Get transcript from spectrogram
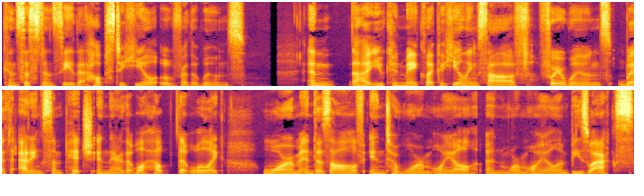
consistency that helps to heal over the wounds. And uh, you can make like a healing salve for your wounds with adding some pitch in there that will help, that will like warm and dissolve into warm oil and warm oil and beeswax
